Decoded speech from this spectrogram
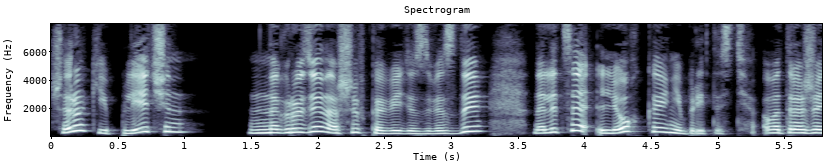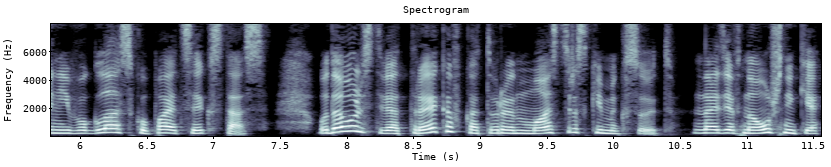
Широкие плечи, на груди нашивка в виде звезды, на лице легкая небритость. В отражении его глаз купается экстаз. Удовольствие от треков, которые он мастерски миксует. Надев наушники,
